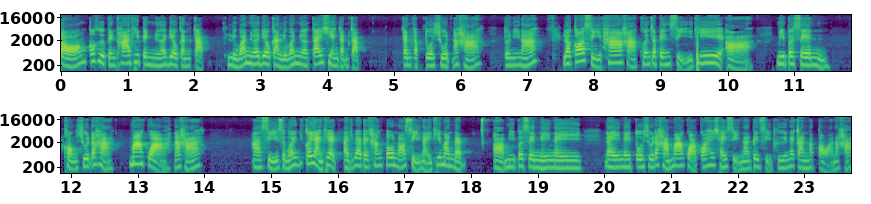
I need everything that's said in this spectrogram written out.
สองก็คือเป็นผ้าที่เป็นเนื้อเดียวกันกับ หรือว่าเนื้อเดียวกัน หรือว่าเนื้อใกล้เคียงกันกับ กันกับตัวชุดนะคะ ตัวนี้นะ แล้วก็สีผ้าค่ะ ควรจะเป็นสีที่อ่ามีเปอร์เซ็นต์ของชุดอะค่ะมากกว่านะคะอ่าสีสมมติก็อย่างที่อธิบายไปข้างต้นเนาะสีไหนที่มันแบบอ่ามีเปอร์เซ็นต์ในใน ในในตัวชุดนะคะมากกว่าก็ให้ใช้สีนั้นเป็นสีพื้นในการมาต่อนะคะ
